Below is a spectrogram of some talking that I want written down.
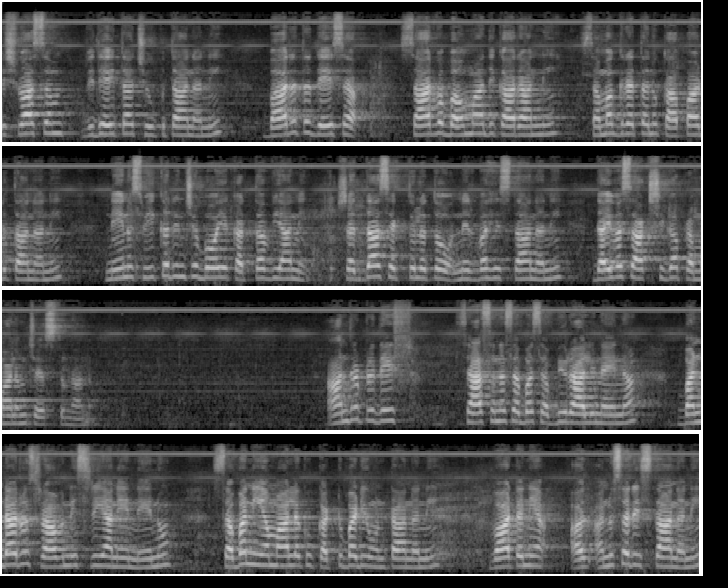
విశ్వాసం విధేయత చూపుతానని భారతదేశ సార్వభౌమాధికారాన్ని సమగ్రతను కాపాడుతానని నేను స్వీకరించబోయే కర్తవ్యాన్ని శ్రద్ధాశక్తులతో నిర్వహిస్తానని దైవ సాక్షిగా ప్రమాణం చేస్తున్నాను. ఆంధ్రప్రదేశ్ శాసనసభ సభ్యురాలినైన బండారు శ్రావణిశ్రీ అనే నేను సభ నియమాలకు కట్టుబడి ఉంటానని వాటిని అనుసరిస్తానని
